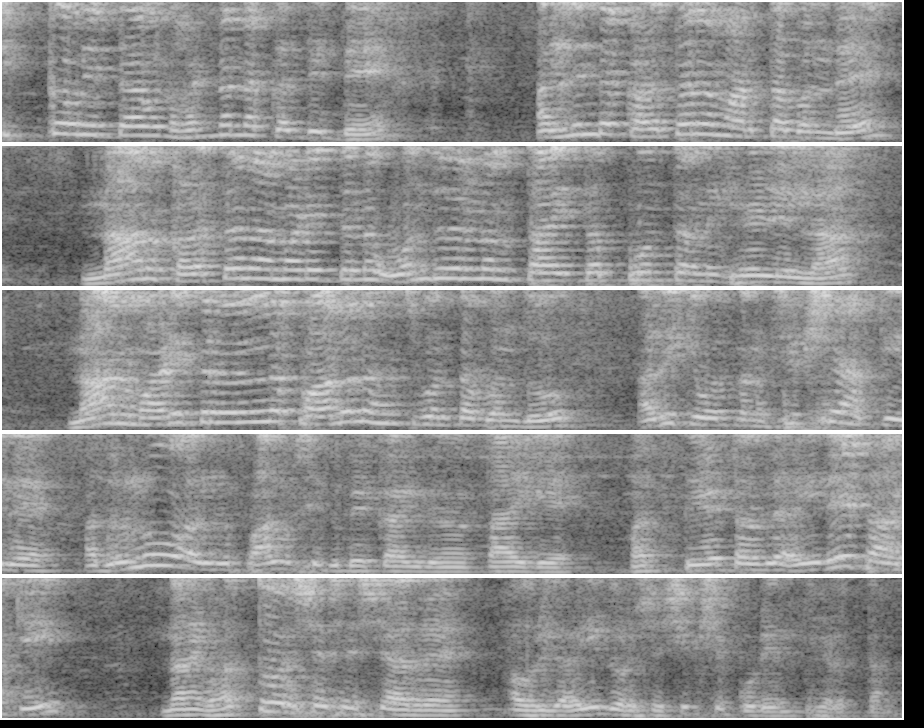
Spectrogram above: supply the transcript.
ಚಿಕ್ಕವನಿದ್ದ ಒಂದು ಹಣ್ಣನ್ನ ಕದ್ದಿದ್ದೆ, ಅಲ್ಲಿಂದ ಕಳ್ತನ ಮಾಡ್ತಾ ಬಂದೆ, ನಾನು ಕಳ್ತನ ಮಾಡಿದ್ದನ್ನ ಒಂದು ದಿನ ನಮ್ಮ ತಾಯಿ ತಪ್ಪು ಅಂತ ನನಗೆ ಹೇಳಲಿಲ್ಲ ನಾನು ಮಾಡಿದ್ರೆಲ್ಲ ಪಾಲನ ಹಂಚ್ಕೊಂತ ಬಂದು, ಅದಕ್ಕೆ ಇವತ್ತು ನನಗೆ ಶಿಕ್ಷೆ ಹಾಕಿದೆ, ಅದರಲ್ಲೂ ಅಲ್ಲಿ ಪಾಲು ಸಿಗಬೇಕಾಗಿದೆ ನನ್ನ ತಾಯಿಗೆ. ಹತ್ತೇಟಲ್ಲಿ ಐದೇಟ್ ಹಾಕಿ ನನಗೆ ಹತ್ತು ವರ್ಷ ಶಿಷ್ಯ ಆದರೆ ಅವರಿಗೆ ಐದು ವರ್ಷ ಶಿಕ್ಷೆ ಕೊಡಿ ಅಂತ ಹೇಳ್ತಾನೆ.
